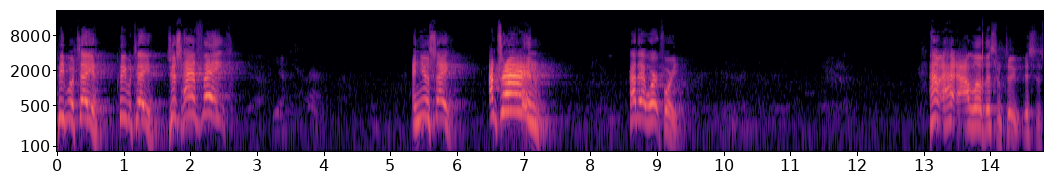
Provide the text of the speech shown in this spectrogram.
People tell you, people tell you, just have faith. And you'll say, I'm trying. How'd that work for you? How, I, love this one too. This is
